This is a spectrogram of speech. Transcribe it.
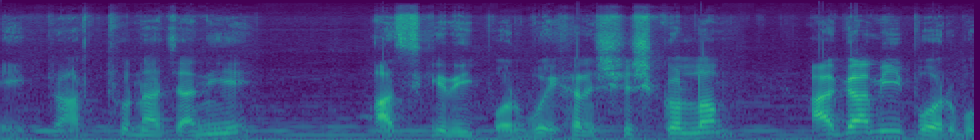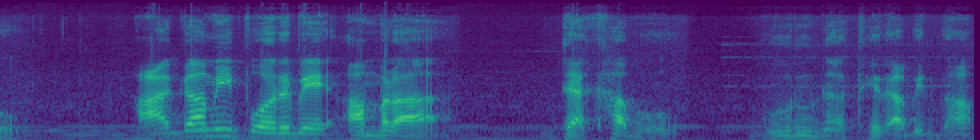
এই প্রার্থনা জানিয়ে আজকের এই পর্ব এখানে শেষ করলাম। আগামী পর্ব, আগামী পর্বে আমরা দেখাবো গুরুনাথের আবির্ভাব।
